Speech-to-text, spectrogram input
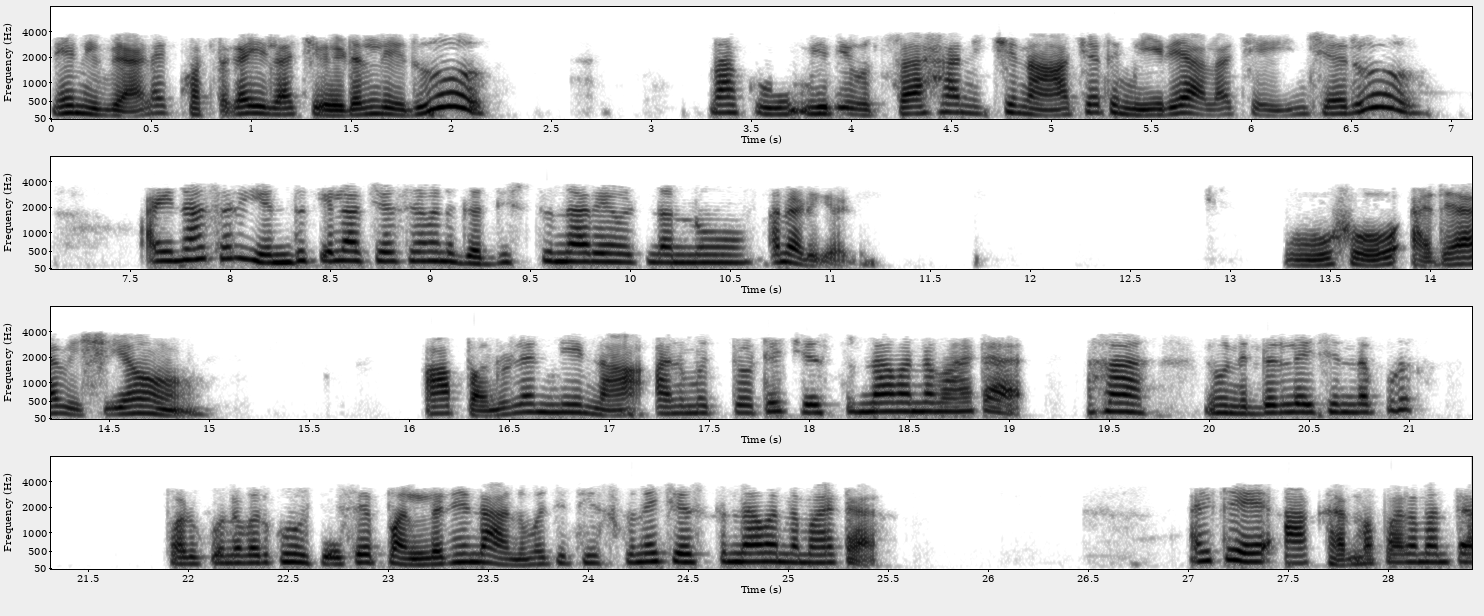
నేను ఈవేళ కొత్తగా ఇలా చేయడం లేదు. నాకు మీరు ఉత్సాహాన్ని ఇచ్చి నా చేత మీరే అలా చేయించారు. అయినా సరే ఎందుకు ఇలా చేసామని గద్దిస్తున్నారేమిటి నన్ను? అని అడిగాడు. ఓహో అదే ఆ విషయం. ఆ పనులన్నీ నా అనుమతితోటే చేస్తున్నావన్నమాట. నువ్వు నిద్ర లేచినప్పుడు పడుకున్న వరకు నువ్వు చేసే పనులని నా అనుమతి తీసుకునే చేస్తున్నావన్నమాట. అయితే ఆ కర్మఫలం అంతా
